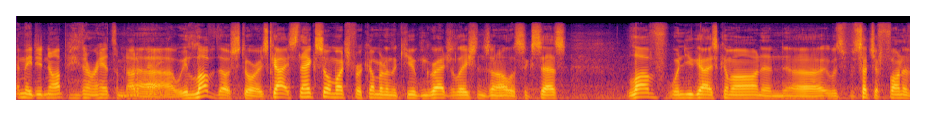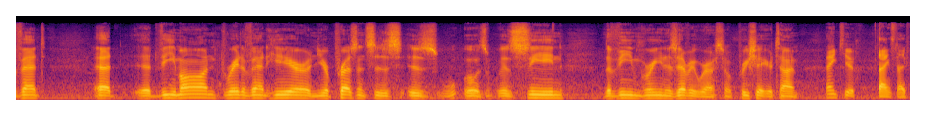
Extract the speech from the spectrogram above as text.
And they did not pay the ransom, not a penny. Uh, we love those stories. Guys, thanks so much for coming on theCUBE. Congratulations on all the success. Love when you guys come on, and uh, it was such a fun event at, at VeeamON, great event here, and your presence is, is, was, is seen. The Veeam green is everywhere, so appreciate your time. Thank you. Thanks, Dave.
